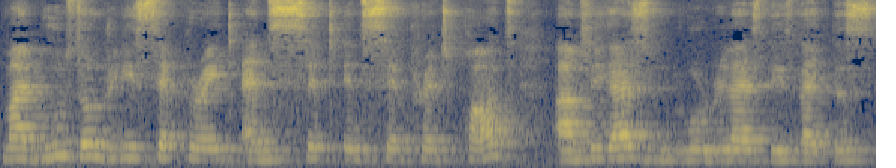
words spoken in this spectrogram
My boobs don't really separate and sit in separate parts. Um, so you guys will realize there's like this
